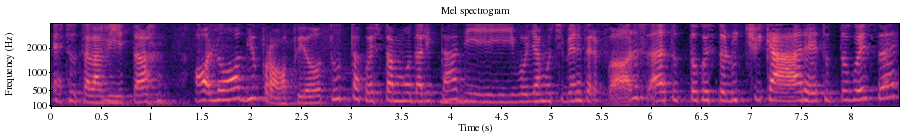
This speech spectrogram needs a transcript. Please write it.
è tutta la vita. Oh, lo odio proprio, tutta questa modalità di vogliamoci bene per forza, tutto questo luccicare, tutto questo eh,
